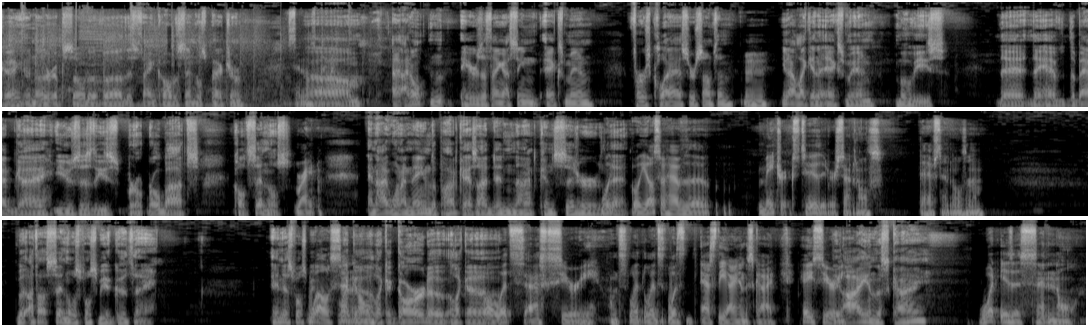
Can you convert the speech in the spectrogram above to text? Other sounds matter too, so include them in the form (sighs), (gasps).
Okay, another episode of uh, this thing called the Sentinel Spectrum. Sentinel Spectrum. Um, I, I don't. Here's the thing: I seen X Men First Class or something. Mm-hmm. You know, like in the X Men movies, that they have the bad guy uses these ro- robots called Sentinels. right. And I, when I named the podcast, I did not consider Well, that. well, you also have the Matrix too that are Sentinels that have Sentinels in them. But I thought Sentinel was supposed to be a good thing. Isn't it supposed to be Well, like Sentinel- a, like a guard, a, like a Oh, let's ask Siri. Let's let, let's let's ask the eye in the sky. Hey Siri, eye in the sky? what is a Sentinel?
